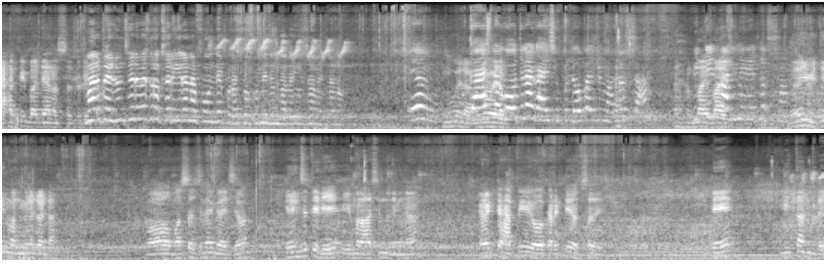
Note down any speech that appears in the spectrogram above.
హ్యాపీ బర్త్డే అని వస్తుంది. మరి బెలూన్స్ ఏడ పెడతారు ఒకసారి ఈరా నా ఫోన్ తెప్పురా? సోఫా మీద ఉండాలి చూసాం ఎట్లను. నువ్వే రా, గాయస్ నువ్వే నేను రా. పోతున్నా గాయస్ ఇప్పుడు లోపలికి మళ్ళీ వస్తా. Bye Within bye one minute లో వస్తా. ఏయ్ విత్ ఇన్ వన్ మినిట్ అంట మస్తు వచ్చినాయి గైస్ చెప్తే ఇది ఏం రాసింది దీనిగా కరెక్ట్ హ్యాపీ కరెక్ట్ వస్తుంది. అంటే మిగతా అనుకుంటా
